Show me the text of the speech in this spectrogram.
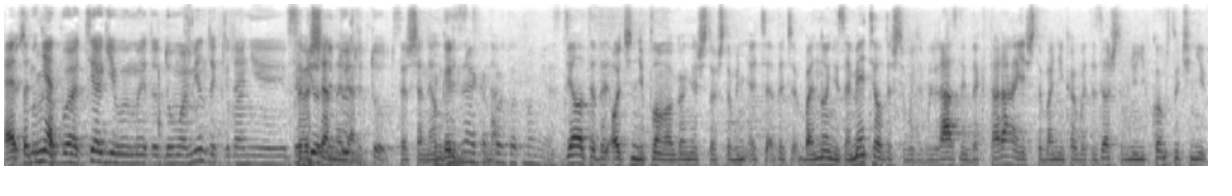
То есть Этот мы нет. как бы оттягиваем это до момента, когда они Совершенно придет и верно. тот, и тот. Совершенно. Он Не говорит, знаю, какой да. тот момент. Сделать это очень дипломно, он говорит, что чтобы не- этот больной не заметил, это чтобы были разные доктора, и чтобы они как бы это сделали, чтобы у него ни в коем случае не,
